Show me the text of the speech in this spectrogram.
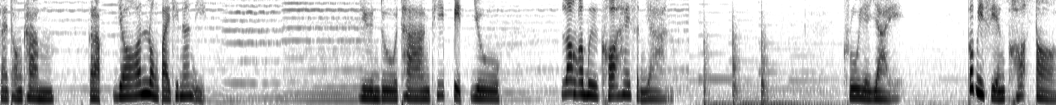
นายทองคำ กลับย้อนลงไปที่นั่นอีก ยืนดูทางที่ปิดอยู่ลองเอามือเคาะให้สัญญาณ ครูใหญ่ ๆ ก็มีเสียงเคาะตอบ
